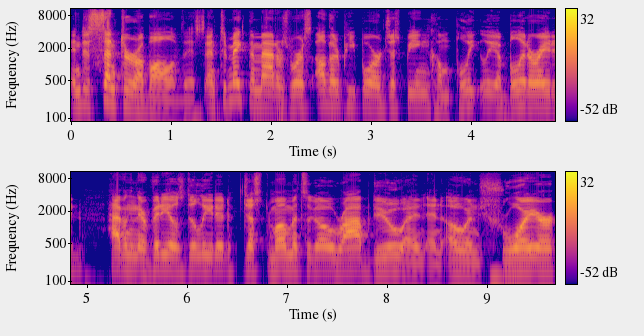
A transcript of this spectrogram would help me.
in the center of all of this. And to make the matters worse, other people are just being completely obliterated, having their videos deleted. Just moments ago, Rob Dew and, and Owen Schroyer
